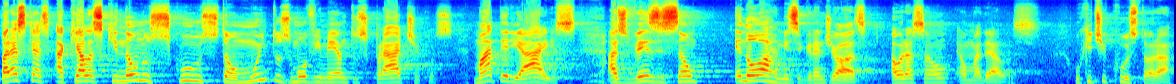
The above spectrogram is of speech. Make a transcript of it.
Parece que as, aquelas que não nos custam muitos movimentos práticos, materiais, às vezes são enormes e grandiosas. A oração é uma delas. O que te custa orar?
